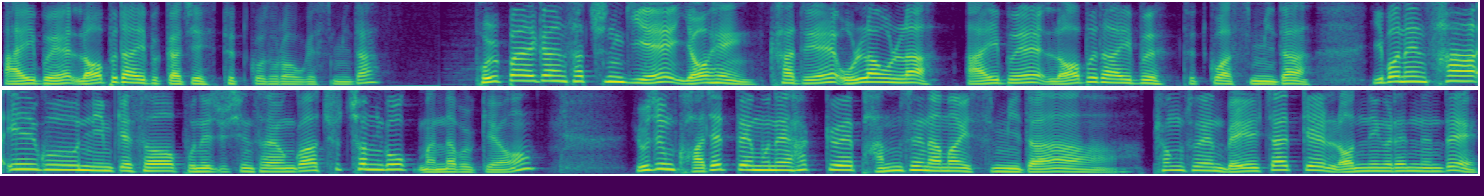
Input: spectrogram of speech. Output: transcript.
아이브의 Love Dive까지 듣고 돌아오겠습니다. 볼빨간 사춘기의 여행, 카드의 Hola Hola, 아이브의 Love Dive 듣고 왔습니다. 이번엔 419님께서 보내주신 사연과 추천곡 만나볼게요. 요즘 과제 때문에 학교에 밤새 남아 있습니다. 평소엔 매일 짧게 런닝을 했는데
